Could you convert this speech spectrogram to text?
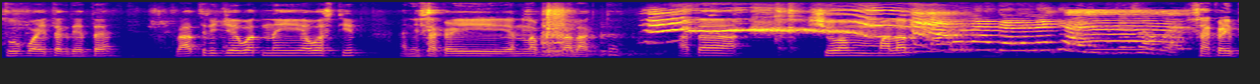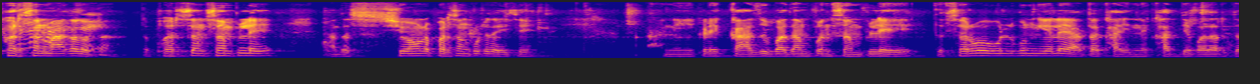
खूप वैताग देतं रात्री जेवत नाही व्यवस्थित आणि सकाळी यांना भुका लागतं आता शिवम मला सकाळी फरसन मागत होता. तर फरसन संपले. आता शिवमला फरसन कुठे जायचे? आणि इकडे काजू बदाम पण संपले. तर सर्व उलगून गेलं आहे आता खाई खाद्यपदार्थ.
